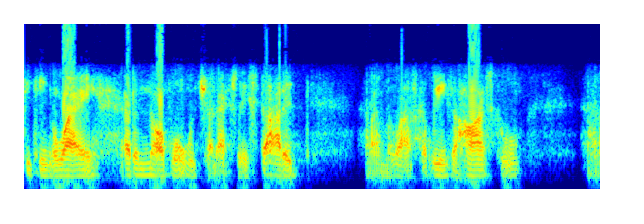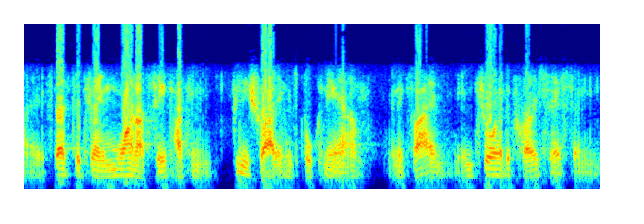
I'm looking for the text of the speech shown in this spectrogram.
ticking away at a novel which I'd actually started um, the last couple of years of high school, uh, if that's the dream, why not see if I can finish writing this book now? And if I enjoy the process and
